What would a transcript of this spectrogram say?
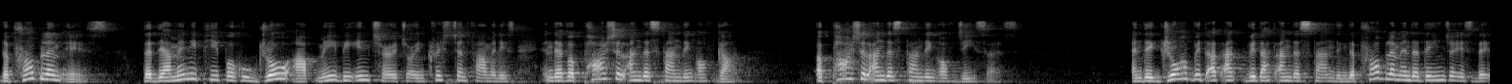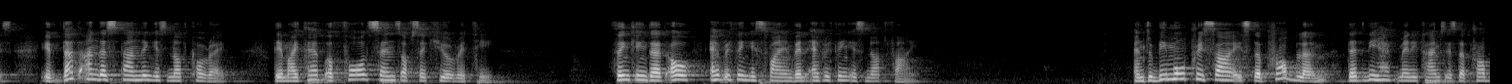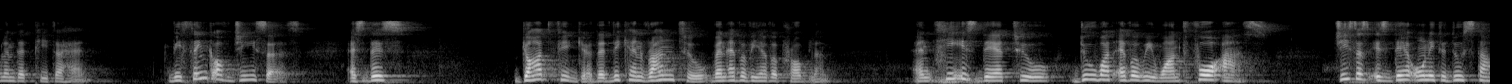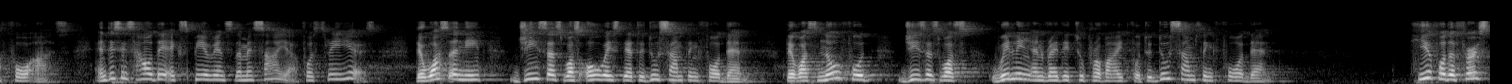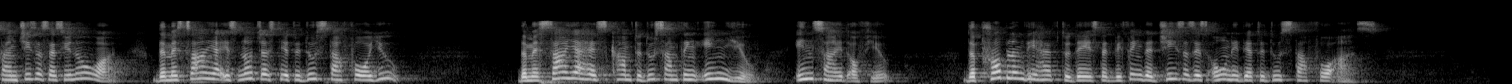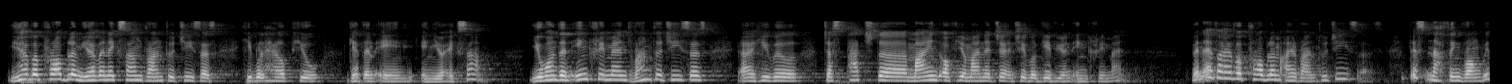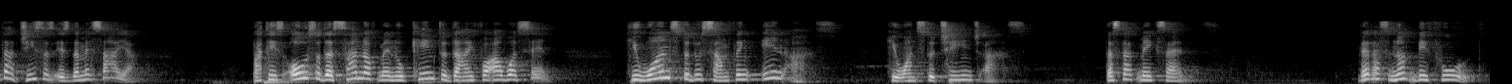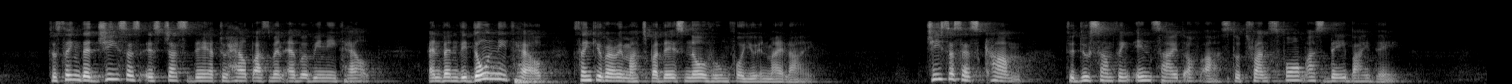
The problem is that there are many people who grow up, maybe in church or in Christian families, and they have a partial understanding of God, a partial understanding of Jesus. And they grow up with that, with that understanding. The problem and the danger is this if that understanding is not correct, they might have a false sense of security, thinking that, oh, everything is fine when everything is not fine. And to be more precise, the problem that we have many times is the problem that Peter had. We think of Jesus as this God figure that we can run to whenever we have a problem. And He is there to do whatever we want for us. Jesus is there only to do stuff for us. And this is how they experienced the Messiah for three years. There was a need, Jesus was always there to do something for them. There was no food, Jesus was willing and ready to provide food, to do something for them. Here, for the first time, Jesus says, You know what? The Messiah is not just here to do stuff for you. The Messiah has come to do something in you, inside of you. The problem we have today is that we think that Jesus is only there to do stuff for us. You have a problem, you have an exam, run to Jesus. He will help you get an A in your exam. You want an increment, run to Jesus. Uh, he will just touch the mind of your manager and she will give you an increment. Whenever I have a problem, I run to Jesus. There's nothing wrong with that. Jesus is the Messiah. But He's also the Son of Man who came to die for our sin. He wants to do something in us, He wants to change us. Does that make sense? Let us not be fooled to think that Jesus is just there to help us whenever we need help. And when we don't need help, thank you very much, but there is no room for you in my life. Jesus has come to do something inside of us, to transform us day by day.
